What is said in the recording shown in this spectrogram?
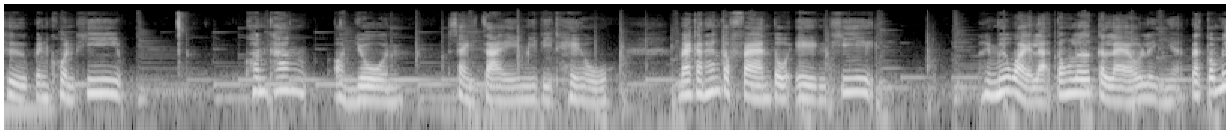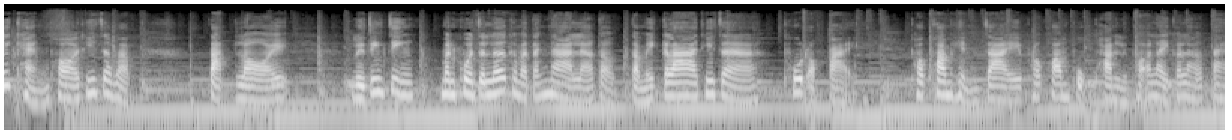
คือเป็นคนที่ค่อนข้างอ่อนโยน ใส่ใจมีดีเทลแม้กระทั่งกับแฟนตัวเองที่ไม่ไหวแล้วต้องเลิกกันแล้วอะไรเงี้ยแต่ก็ไม่แข็งพอที่จะแบบตัดร้อย หรือจริง ๆ มันควรจะเลิกกันมาตั้งนานแล้วแต่แต่ไม่กล้าที่จะพูดออกไป ราะความเห็นใจ เพราะความผูกพันหรือเพราะอะไรก็แล้วแต่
